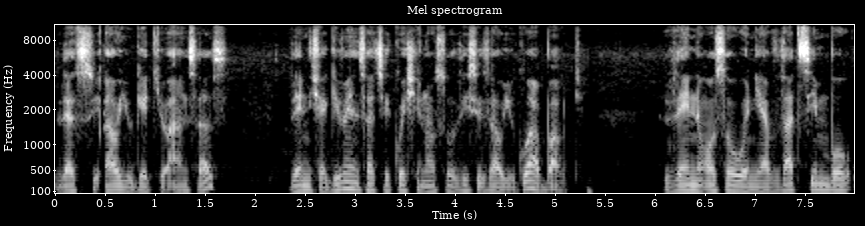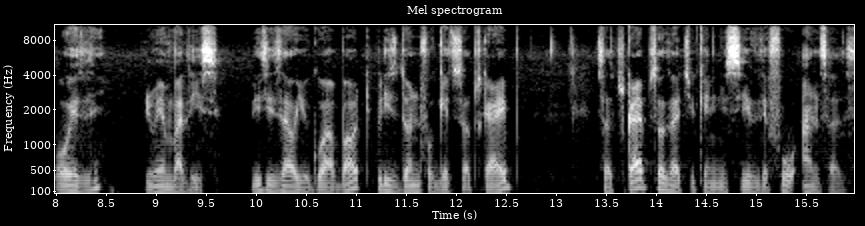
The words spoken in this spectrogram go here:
that's how you get your answers. Then if you're given such a question also this is how you go about. Then also when you have that symbol always remember this. This is how you go about. Please don't forget to subscribe. Subscribe so that you can receive the full answers.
